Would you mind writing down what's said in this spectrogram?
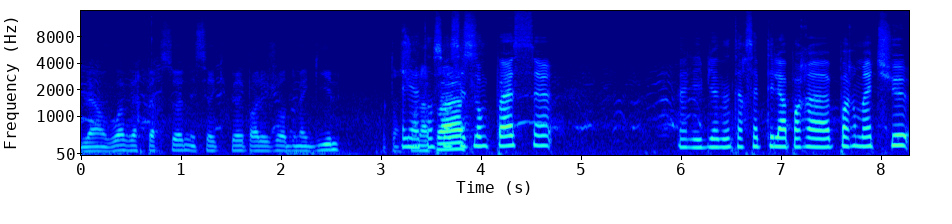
il envoie vers personne et c'est récupéré par les joueurs de McGill. Attention Allez, attention à cette longue passe. Allez, bien intercepté là par, euh, par Mathieu.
